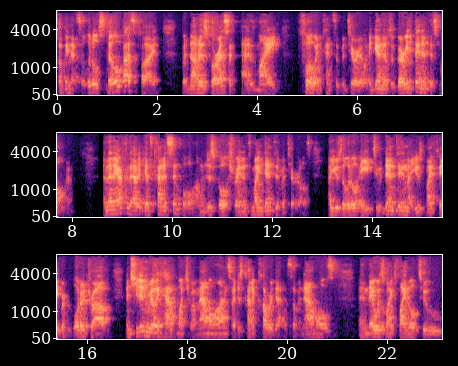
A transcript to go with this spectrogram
something that's a little still opacified, but not as fluorescent as my flow intensive material. And again, it was very thin at this moment. And then after that, it gets kind of simple. I'm gonna just go straight into my dentin materials. I used a little A2 dentin. I used my favorite water drop. And she didn't really have much of a mamelon, so I just kind of covered that with some enamels. And there was my final two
